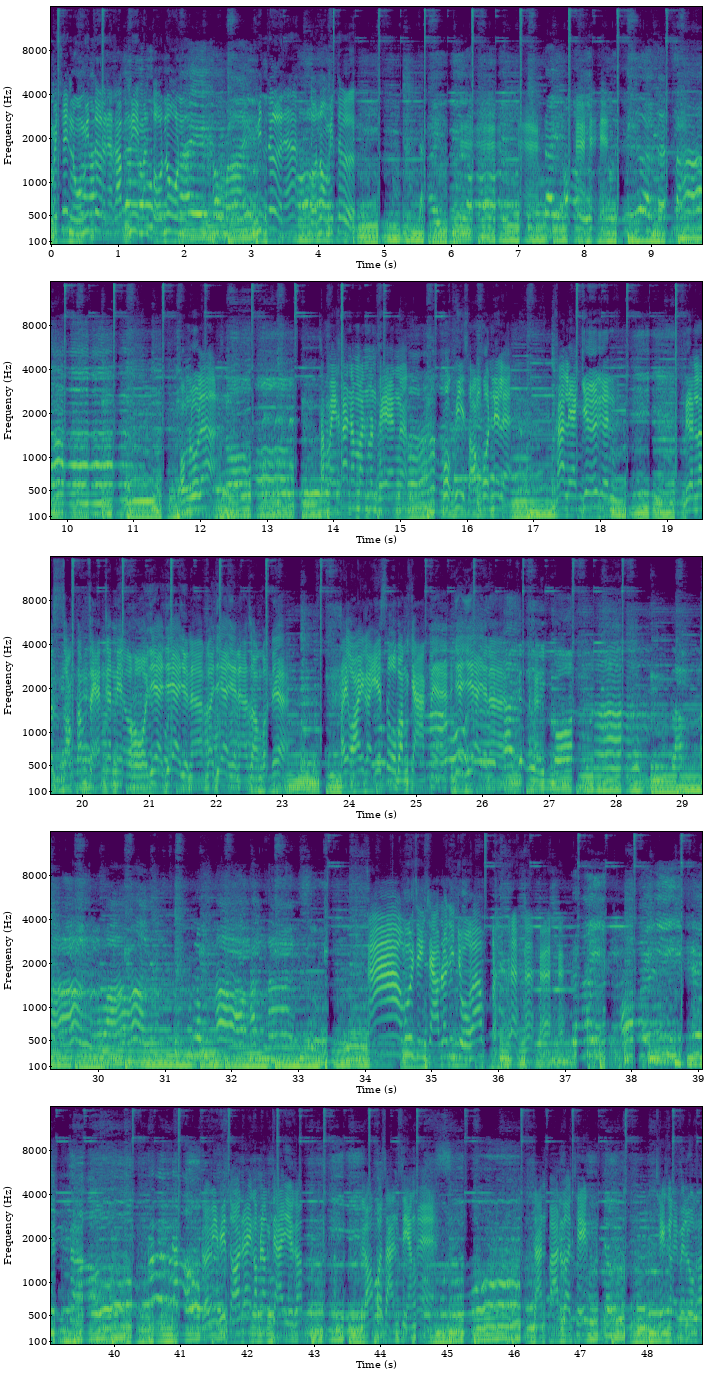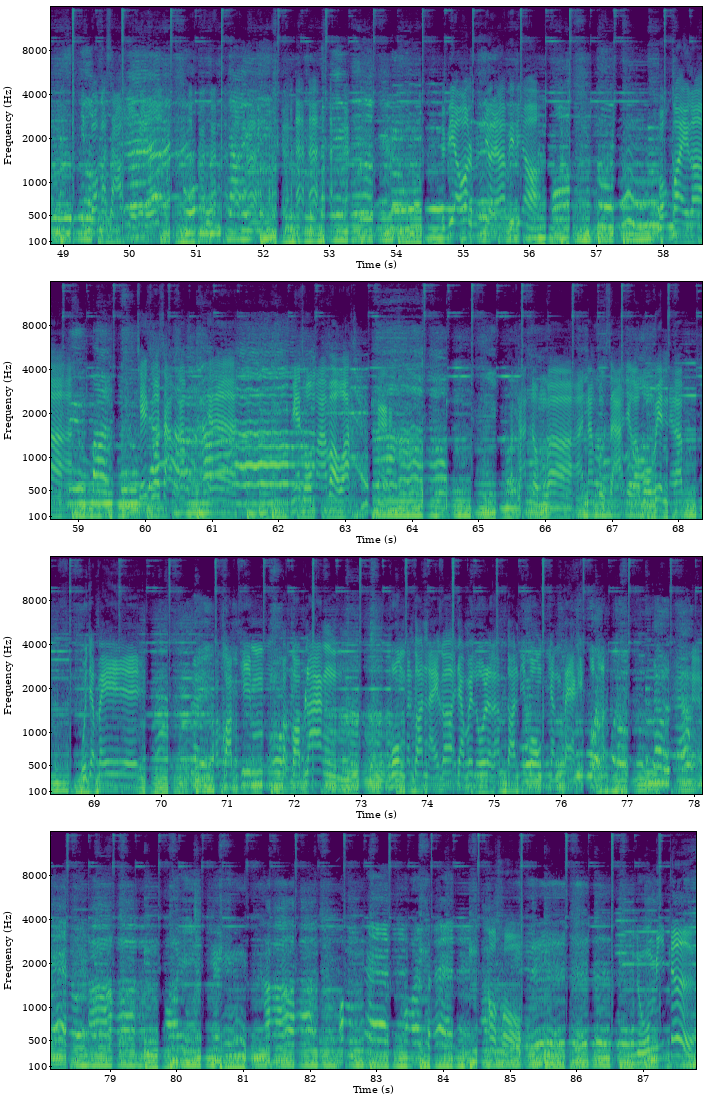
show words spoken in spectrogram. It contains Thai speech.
ไม่ใช่หนูมิเตอร์นะครับ นี่มันโตโน่มิเตอร์นะโตโน่มิเตอร์ผมรู้แล้วทำไมค่าน้ำมันมันแพงอะ พวกพี่สองคนนี่แหละ ค่าแรงเยอะเกิน เดือนละสองสามแสนกันเนี่ย โอ้โห แย่แย่อยู่นะ ก็แย่อยู่นะสองคนเนี่ย ไทยออยกับเอสโซบางจากเนี่ย แย่แย่อยู่นะถ้าเคยกอดนางกลับทางวางลมพาพัดนางสู่อ้าว มือจริงฉาบแล้วยังอยู่ครับไรอ้อยเป็นเจ้าพระเจ้าโดยมีพี่ตอนให้กำลังใจอยู่ครับ ร้องประสานเสียงแน่จานบาสก็เช็ค เช็คอะไรไม่รู้ครับอินบ็อกซ์กับสาวอยู่ไม่รู้ พี่เบี้ยวก็ลุ้นอยู่นะครับพี่เบี้ยวโปกก้อยก็เช็คโทรศัพท์ครับเออเมียโทรมาเปล่าวะประธานหนุ่มก็นั่งปรึกษาเกี่ยวกับโบเว่นนะครับ กูจะไปประกอบทีมประกอบร่างวงกันตอนไหนก็ยังไม่รู้เลยครับ ตอนนี้วงยังแตกอยู่ โอ้โห หนูมิเตอร์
